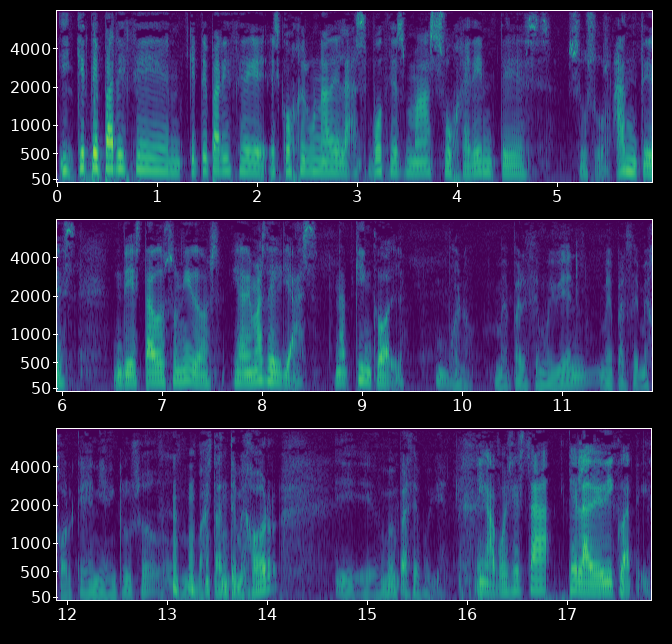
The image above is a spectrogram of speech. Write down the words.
¿Y qué te parece qué te parece escoger una de las voces más sugerentes, susurrantes de Estados Unidos y además del jazz, Nat King Cole? Bueno, me parece muy bien, me parece mejor que Enya incluso, bastante mejor y me parece muy bien. Venga, pues esta te la dedico a ti.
